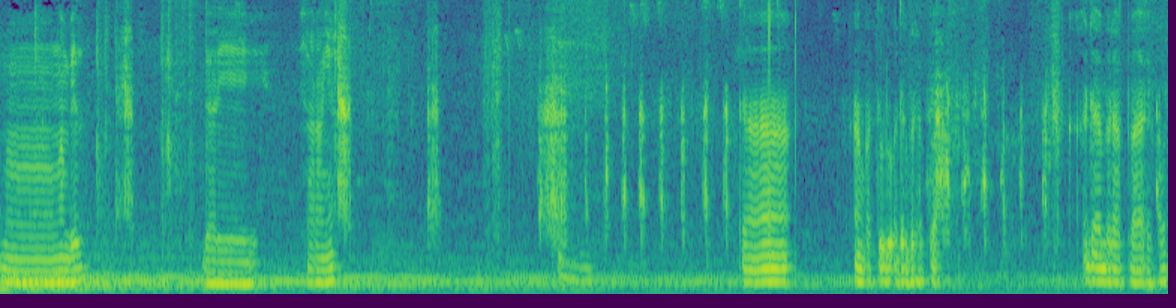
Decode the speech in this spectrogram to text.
mengambil dari sarangnya kita angkat dulu ada berapa? Ada berapa ekor?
